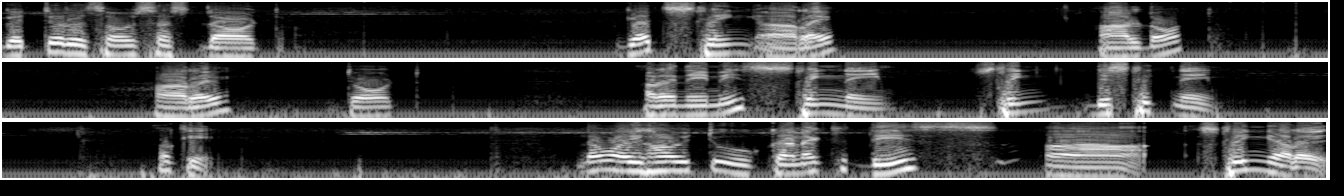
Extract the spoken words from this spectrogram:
get to resources dot get string array r dot array dot array name is string name string district name. Okay. Now I have to connect this uh, string array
